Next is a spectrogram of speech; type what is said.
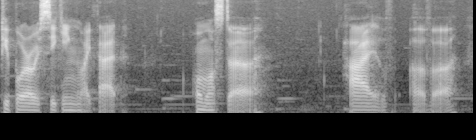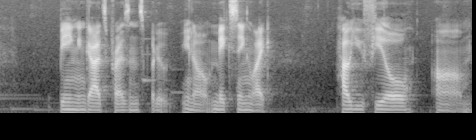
people are always seeking like that almost uh, high of of uh, being in God's presence, but it, you know, mixing like how you feel, um,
